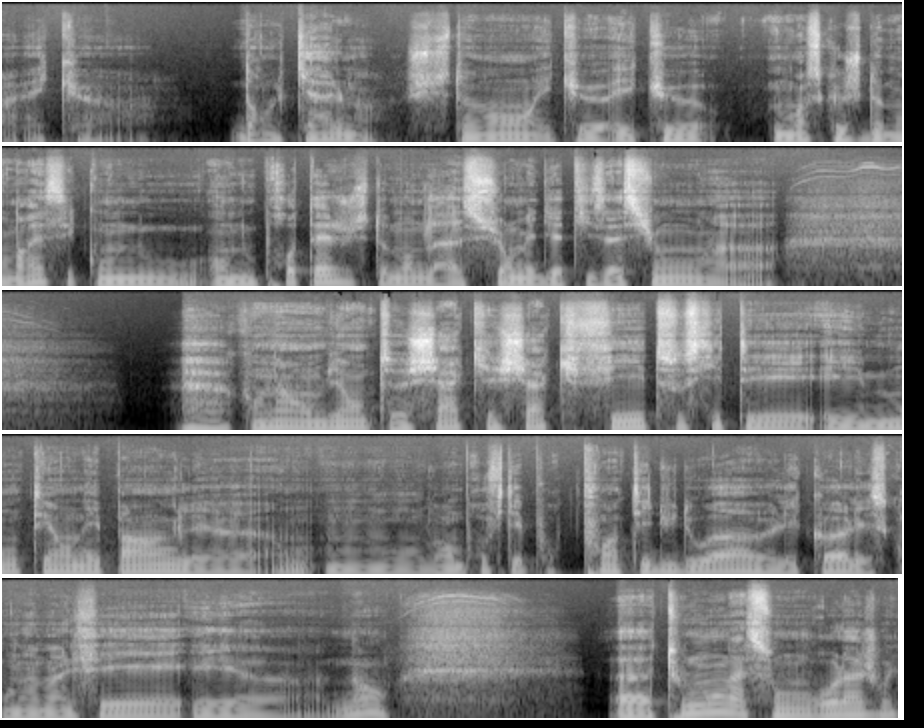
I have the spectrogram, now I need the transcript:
avec dans le calme justement et que et que moi ce que je demanderais c'est qu'on nous on nous protège justement de la surmédiatisation euh, qu'on a ambiante chaque chaque fait de société est monté en épingle. Euh, on, va en profiter pour pointer du doigt euh, l'école et ce qu'on a mal fait. Non, tout le monde a son rôle à jouer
